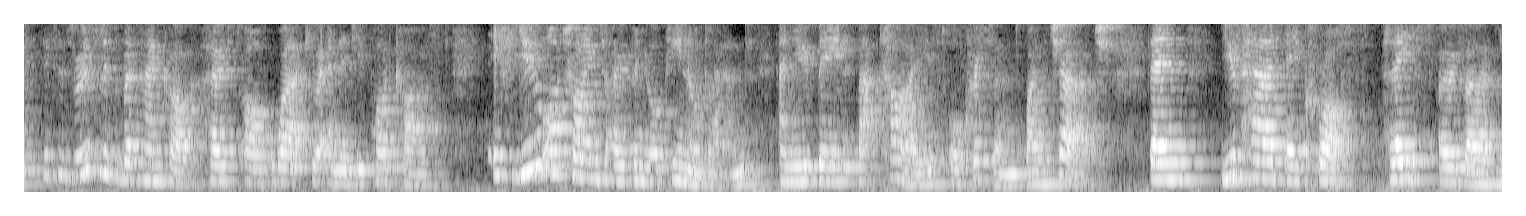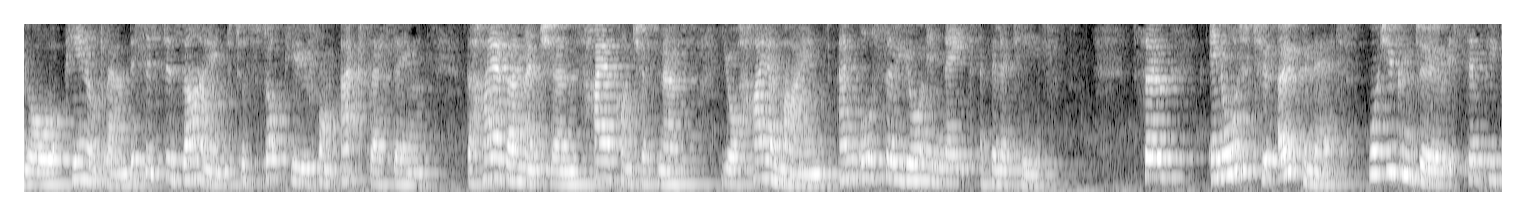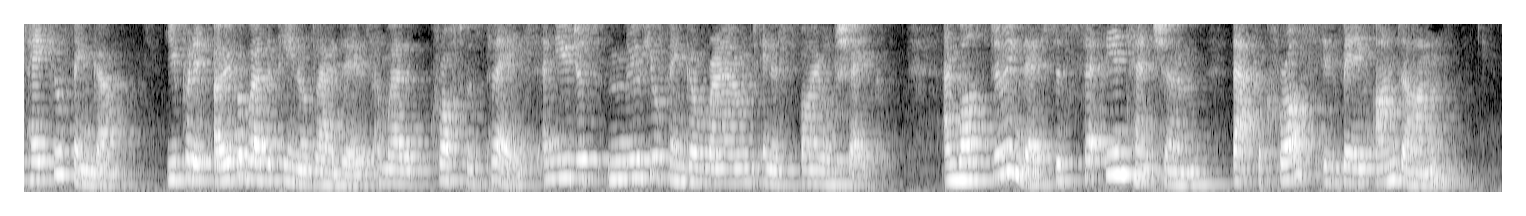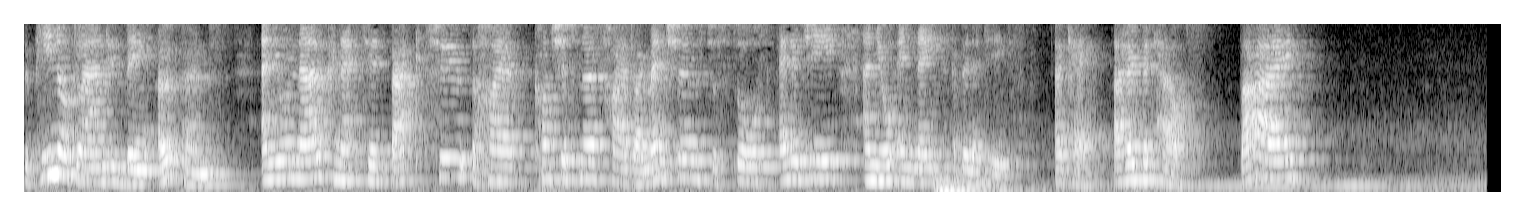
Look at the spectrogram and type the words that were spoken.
Hi, this is Ruth Elisabeth Hancock, host of Work Your Energy podcast. If you are trying to open your pineal gland and you've been baptized or christened by the church, then you've had a cross placed over your pineal gland. This is designed to stop you from accessing the higher dimensions, higher consciousness, your higher mind, and also your innate abilities. So, in order to open it, what you can do is simply take your finger, you put it over where the pineal gland is and where the cross was placed, and you just move your finger round in a spiral shape. And whilst doing this, just set the intention that the cross is being undone, the pineal gland is being opened, and you're now connected back to the higher consciousness, higher dimensions, to source energy and your innate abilities. Okay, I hope it helps. Bye.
